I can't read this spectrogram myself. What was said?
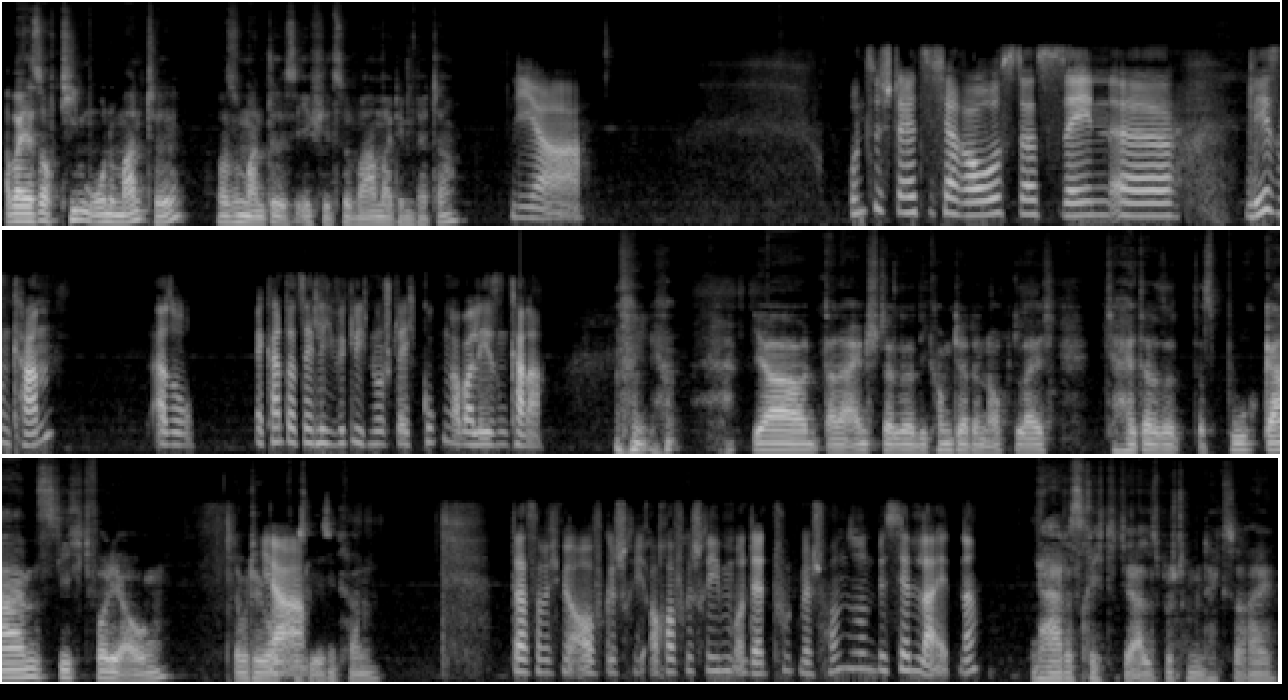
Aber er ist auch Team ohne Mantel. Also Mantel ist eh viel zu warm bei dem Wetter. Ja. Und es stellt sich heraus, dass Zane äh, lesen kann. Also, er kann tatsächlich wirklich nur schlecht gucken, aber lesen kann er. ja. ja, und an der einen Stelle, die kommt ja dann auch gleich, die hält also das Buch ganz dicht vor die Augen, damit er Ja. überhaupt was lesen kann. Das habe ich mir aufgeschri auch aufgeschrieben und der tut mir schon so ein bisschen leid, ne? Ja, das richtet ja alles bestimmt mit Hexerei.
